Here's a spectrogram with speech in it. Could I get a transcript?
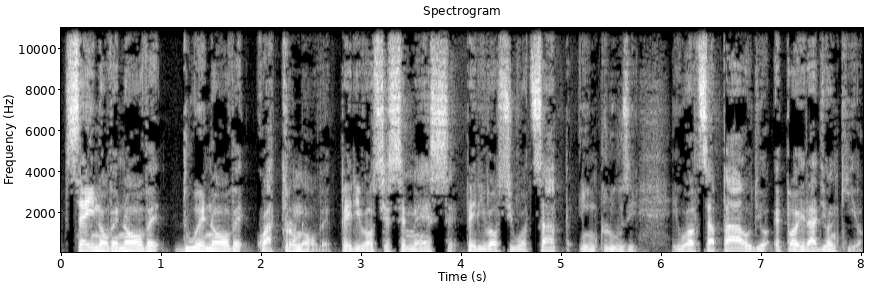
699 2949 per i vostri sms, per i vostri whatsapp, inclusi i whatsapp audio e poi radio anch'io,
